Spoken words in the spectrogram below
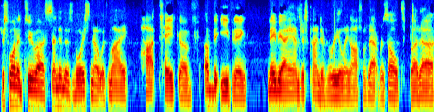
Just wanted to uh, send in this voice note with my hot take of of the evening. Maybe I am just kind of reeling off of that result, but uh,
